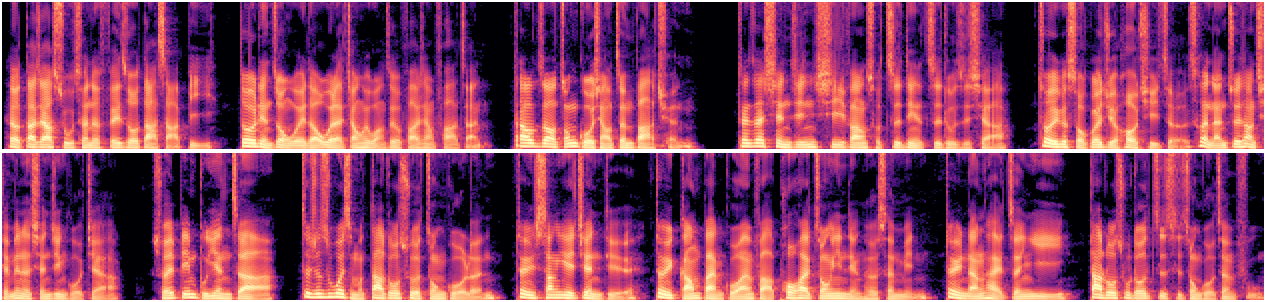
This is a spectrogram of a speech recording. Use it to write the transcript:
还有大家俗称的“非洲大傻逼”，都有点这种味道。未来将会往这个方向发展。大家都知道，中国想要争霸权，但在现今西方所制定的制度之下，作为一个守规矩的后起者，是很难追上前面的先进国家。所以兵不厌诈？这就是为什么大多数的中国人对于商业间谍、对于港版国安法破坏中英联合声明、对于南海争议，大多数都支持中国政府。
